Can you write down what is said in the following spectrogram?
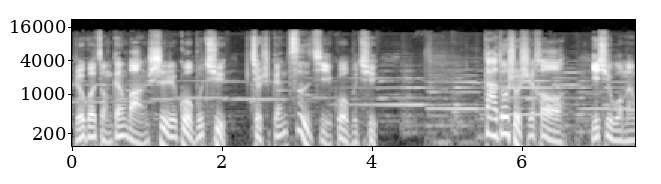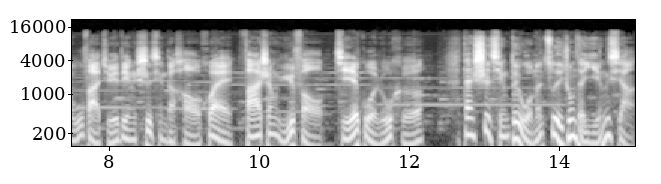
如果总跟往事过不去，就是跟自己过不去。大多数时候，也许我们无法决定事情的好坏、发生与否、结果如何，但事情对我们最终的影响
